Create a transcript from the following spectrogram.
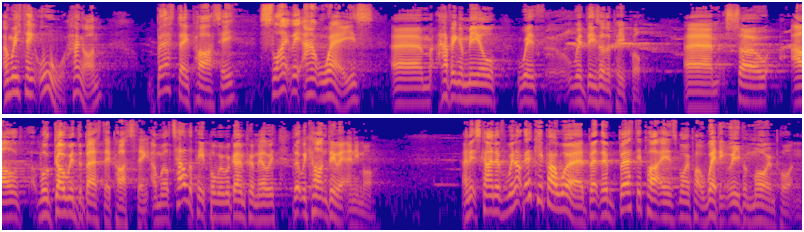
And we think, oh, hang on, birthday party slightly outweighs um, having a meal with, with these other people. Um, so I'll, we'll go with the birthday party thing, and we'll tell the people we were going for a meal with that we can't do it anymore. And it's kind of, we're not going to keep our word, but the birthday party is more important, wedding even more important.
